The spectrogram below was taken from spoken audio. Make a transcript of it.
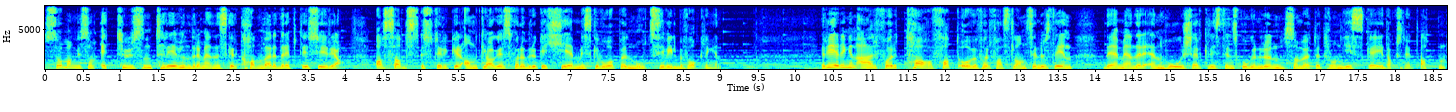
Så mange som 1300 mennesker kan være drept i Syria. Assads styrker anklages for å bruke kjemiske våpen mot sivilbefolkningen. Regjeringen er for tafatt overfor fastlandsindustrien. Det mener NHO-sjef Kristin Skogen Lund, som møter Trond Giske i Dagsnytt 18.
